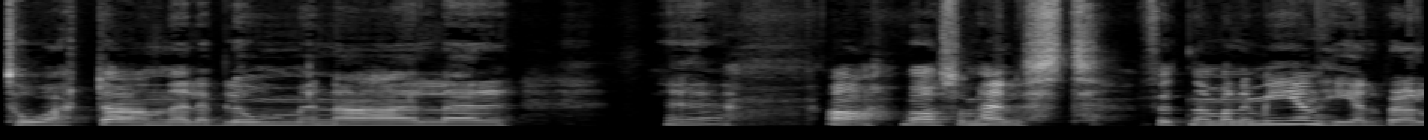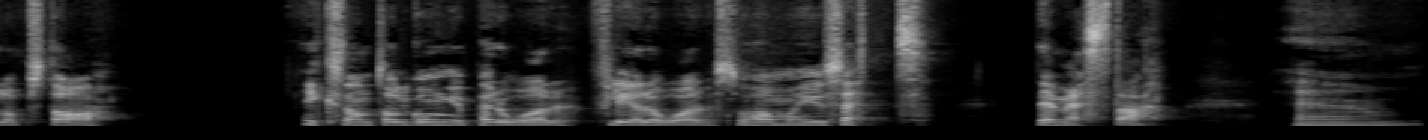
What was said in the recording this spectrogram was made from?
tårtan eller blommorna eller eh, ja, vad som helst. För att när man är med en hel bröllopsdag x antal gånger per år, flera år, så har man ju sett det mesta. Um,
